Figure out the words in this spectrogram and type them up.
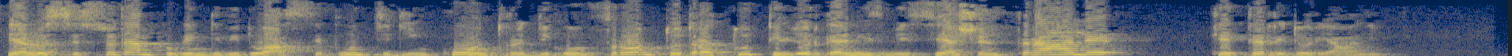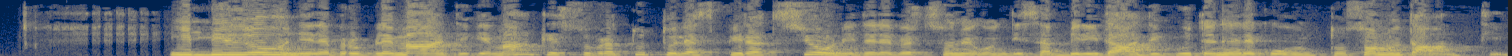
e allo stesso tempo che individuasse punti di incontro e di confronto tra tutti gli organismi sia centrali che territoriali. I bisogni, le problematiche, ma anche e soprattutto le aspirazioni delle persone con disabilità di cui tenere conto sono tanti,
